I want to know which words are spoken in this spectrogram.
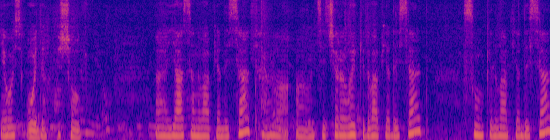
І ось одяг пішов. Е, Ясен 2,50, е, е, ці черевики 2,50, сумки 2,50,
